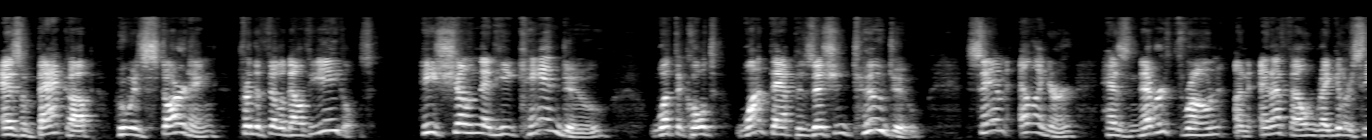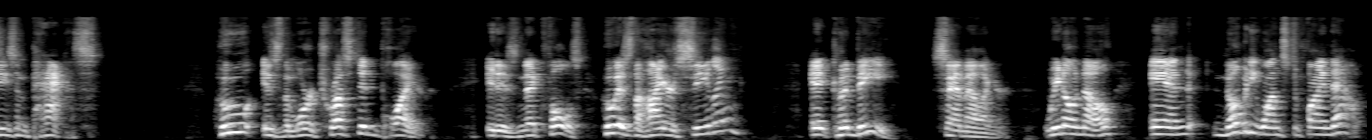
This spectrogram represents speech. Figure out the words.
as a backup who is starting for the Philadelphia Eagles. He's shown that he can do what the Colts want that position to do. Sam Ehlinger has never thrown an NFL regular season pass. Who is the more trusted player? It is Nick Foles. Who has the higher ceiling? It could be Sam Ehlinger. We don't know, and nobody wants to find out.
